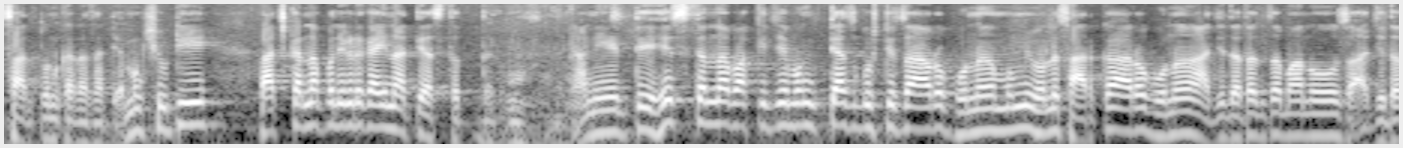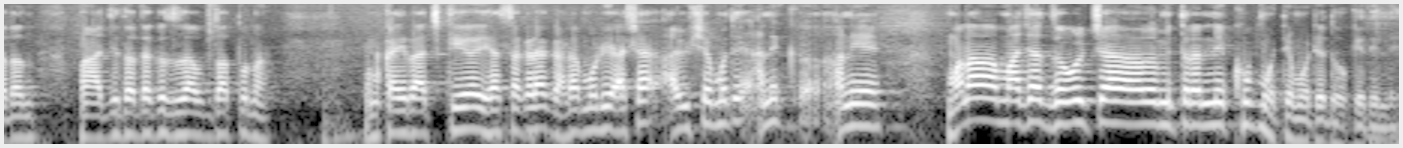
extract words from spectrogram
सांत्वन करण्यासाठी. मग शेवटी राजकारणापलीकडे काही नाते असतात आणि ते हेच त्यांना बाकीचे मग त्याच गोष्टीचा आरोप होणं मग मी म्हणलं सारखं आरोप होणं आजीदादांचा माणूस आजीदादा मग आजीदादा कसं जाऊ जातो ना. पण काही राजकीय ह्या सगळ्या घडामोडी अशा आयुष्यामध्ये अनेक आणि मला माझ्या जवळच्या मित्रांनी खूप मोठे मोठे धोके दिले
